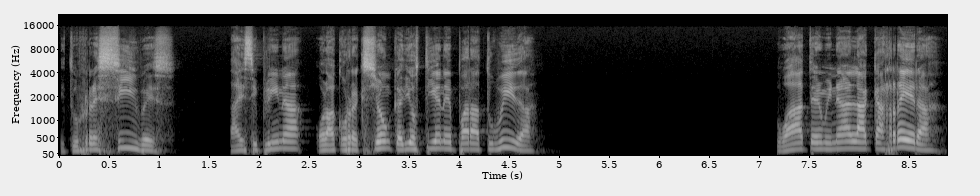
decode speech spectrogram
si tú recibes la disciplina o la corrección que Dios tiene para tu vida, vas a terminar la carrera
